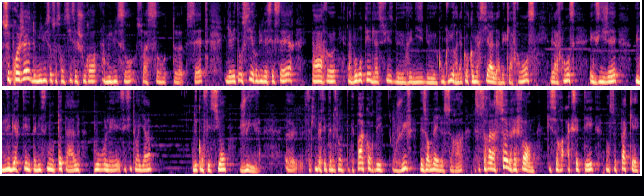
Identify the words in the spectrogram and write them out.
Ce projet de 1866 échouera en 1867. Il avait été aussi rendu nécessaire par euh, la volonté de la Suisse de, conclure un accord commercial avec la France, et la France exigeait une liberté d'établissement totale pour les, ses citoyens de confession juive. Euh, cette liberté d'établissement n'était pas accordée aux juifs, désormais elle le sera. Mais ce sera la seule réforme qui sera acceptée dans ce paquet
